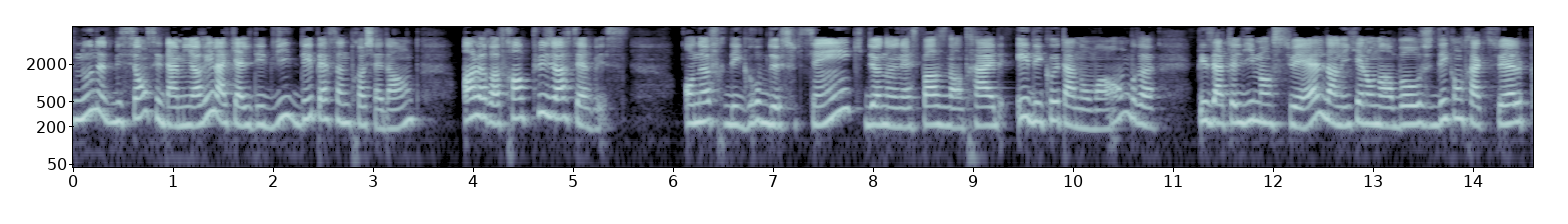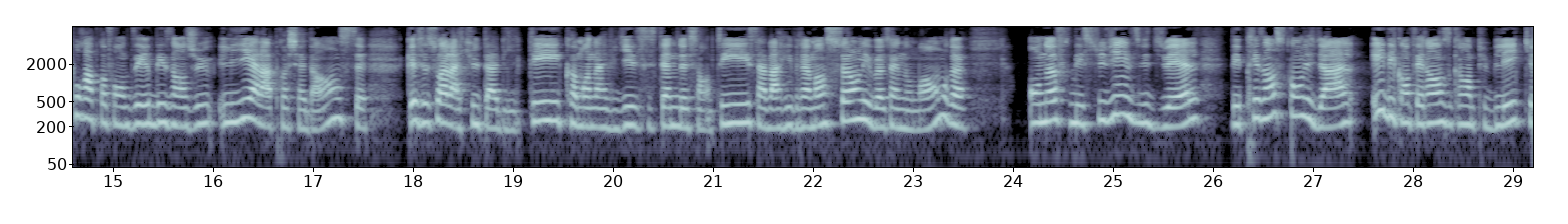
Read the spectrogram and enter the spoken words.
Nous, notre mission, c'est d'améliorer la qualité de vie des personnes proches aidantes en leur offrant plusieurs services. On offre des groupes de soutien qui donnent un espace d'entraide et d'écoute à nos membres, des ateliers mensuels dans lesquels on embauche des contractuels pour approfondir des enjeux liés à la prochaine-danse, que ce soit la culpabilité, comment naviguer le système de santé, ça varie vraiment selon les besoins de nos membres. On offre des suivis individuels, des présences conviviales et des conférences grand public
